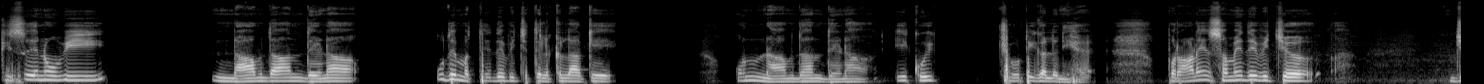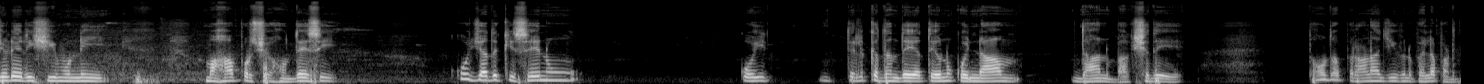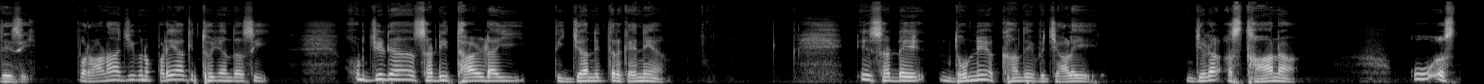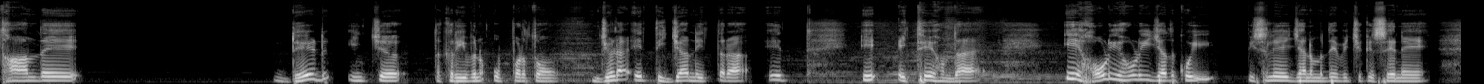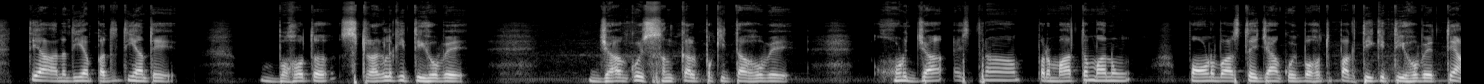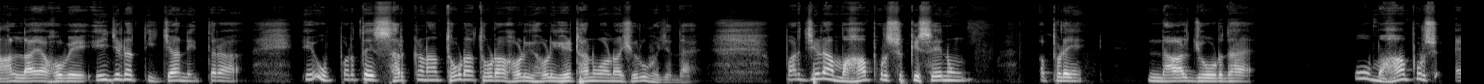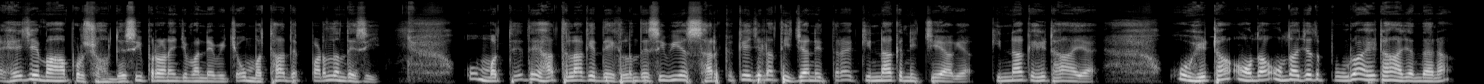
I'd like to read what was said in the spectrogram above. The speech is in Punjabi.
ਕਿਸੇ ਨੂੰ ਵੀ ਨਾਮਦਾਨ ਦੇਣਾ, ਉਹਦੇ ਮੱਥੇ ਦੇ ਵਿੱਚ ਤਿਲਕ ਲਾ ਕੇ ਉਹਨੂੰ ਨਾਮਦਾਨ ਦੇਣਾ, ਇਹ ਕੋਈ ਛੋਟੀ ਗੱਲ ਨਹੀਂ ਹੈ। ਪੁਰਾਣੇ ਸਮੇਂ ਦੇ ਵਿੱਚ ਜਿਹੜੇ ਰਿਸ਼ੀ ਮੁਨੀ ਮਹਾਪੁਰਸ਼ ਹੁੰਦੇ ਸੀ, ਉਹ ਜਦ ਕਿਸੇ ਨੂੰ ਕੋਈ ਤਿਲਕ ਦਿੰਦੇ ਅਤੇ ਉਹਨੂੰ ਕੋਈ ਨਾਮ ਦਾਨ ਬਖਸ਼ਦੇ, ਤਾਂ ਉਹਦਾ ਪੁਰਾਣਾ ਜੀਵਨ ਪਹਿਲਾਂ ਪੜ੍ਹਦੇ ਸੀ। ਪੁਰਾਣਾ ਜੀਵਨ ਪੜ੍ਹਿਆ ਕਿੱਥੋਂ ਜਾਂਦਾ ਸੀ? ਹੁਣ ਜਿਹੜਾ ਸਾਡੀ ਥਰਡ ਆਈ ਤੀਜਾ ਨੇਤਰ ਕਹਿੰਦੇ ਆ, ਇਹ ਸਾਡੇ ਦੋਨੇ ਅੱਖਾਂ ਦੇ ਵਿਚਾਲੇ ਜਿਹੜਾ ਅਸਥਾਨ ਆ, ਉਹ ਅਸਥਾਨ ਦੇ ਡੇਢ ਇੰਚ ਤਕਰੀਬਨ ਉੱਪਰ ਤੋਂ ਜਿਹੜਾ ਇਹ ਤੀਜਾ ਨੇਤਰ ਆ, ਇਹ ਇਹ ਇੱਥੇ ਹੁੰਦਾ ਹੈ। ਇਹ ਹੌਲੀ ਹੌਲੀ ਜਦ ਕੋਈ ਪਿਛਲੇ ਜਨਮ ਦੇ ਵਿੱਚ ਕਿਸੇ ਨੇ ਧਿਆਨ ਦੀਆਂ ਪੱਧਤੀਆਂ 'ਤੇ ਬਹੁਤ ਸਟਰਗਲ ਕੀਤੀ ਹੋਵੇ ਜਾਂ ਕੋਈ ਸੰਕਲਪ ਕੀਤਾ ਹੋਵੇ, ਹੁਣ ਜਾਂ ਇਸ ਤਰ੍ਹਾਂ ਪਰਮਾਤਮਾ ਨੂੰ ਪਾਉਣ ਵਾਸਤੇ ਜਾਂ ਕੋਈ ਬਹੁਤ ਭਗਤੀ ਕੀਤੀ ਹੋਵੇ, ਧਿਆਨ ਲਾਇਆ ਹੋਵੇ, ਇਹ ਜਿਹੜਾ ਤੀਜਾ ਨੇਤਰ ਆ, ਇਹ ਉੱਪਰ ਤੇ ਸਰਕਣਾ ਥੋੜਾ ਥੋੜਾ ਹੌਲੀ ਹੌਲੀ ਹੇਠਾਂ ਨੂੰ ਆਉਣਾ ਸ਼ੁਰੂ ਹੋ ਜਾਂਦਾ ਹੈ। ਪਰ ਜਿਹੜਾ ਮਹਾਪੁਰਸ਼ ਕਿਸੇ ਨੂੰ ਆਪਣੇ ਨਾਲ ਜੋੜਦਾ ਹੈ ਉਹ ਮਹਾਂਪੁਰਸ਼, ਇਹੋ ਜਿਹੇ ਮਹਾਂਪੁਰਸ਼ ਹੁੰਦੇ ਸੀ ਪੁਰਾਣੇ ਜ਼ਮਾਨੇ ਵਿੱਚ, ਉਹ ਮੱਥਾ ਦੇ, ਪੜ੍ਹ ਲੈਂਦੇ ਸੀ। ਉਹ ਮੱਥੇ ਤੇ ਹੱਥ ਲਾ ਕੇ ਦੇਖ ਲੈਂਦੇ ਸੀ ਵੀ ਇਹ ਸਰਕ ਕੇ ਜਿਹੜਾ ਤੀਜਾ ਨੇਤਰ ਹੈ, ਕਿੰਨਾ ਕੁ ਨੀਚੇ ਆ ਗਿਆ, ਕਿੰਨਾ ਕੁ ਹੇਠਾਂ ਆਇਆ ਉਹ ਹੇਠਾਂ ਆਉਂਦਾ ਆਉਂਦਾ ਜਦ ਪੂਰਾ ਹੇਠਾਂ ਆ ਜਾਂਦਾ ਨਾ,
